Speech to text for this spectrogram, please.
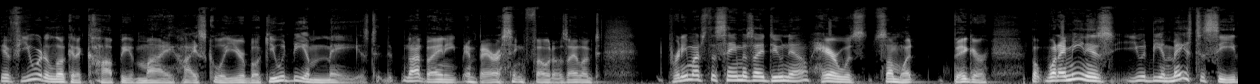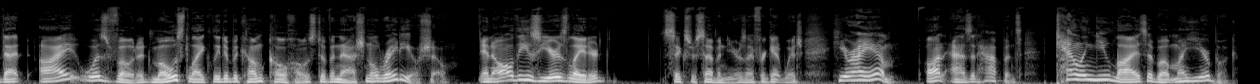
If you were to look at a copy of my high school yearbook, you would be amazed. Not by any embarrassing photos. I looked pretty much the same as I do now. Hair was somewhat bigger. But what I mean is, you would be amazed to see that I was voted most likely to become co host of a national radio show. And all these years later, six or seven years, I forget which, here I am on As It Happens, telling you lies about my yearbook.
